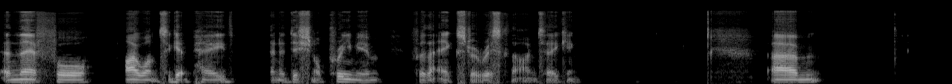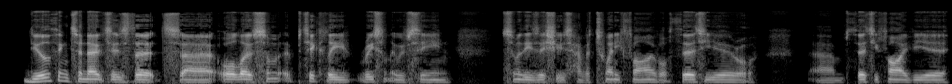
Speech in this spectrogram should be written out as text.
and therefore I want to get paid an additional premium for that extra risk that I'm taking. Um, the other thing to note is that uh, although some, particularly recently we've seen some of these issues have a 25 or 30 year or um, 35 year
